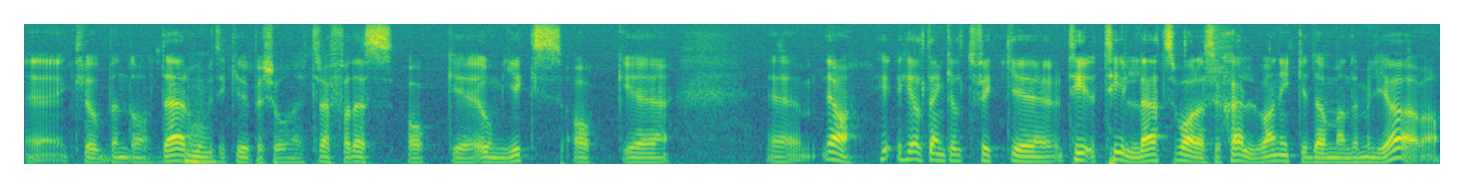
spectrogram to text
eh, klubben då, där mm. hbtq-personer träffades och umgicks och Eh, ja, helt enkelt fick eh, till, tilläts vara sig själva en icke-dömande miljö. Va?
